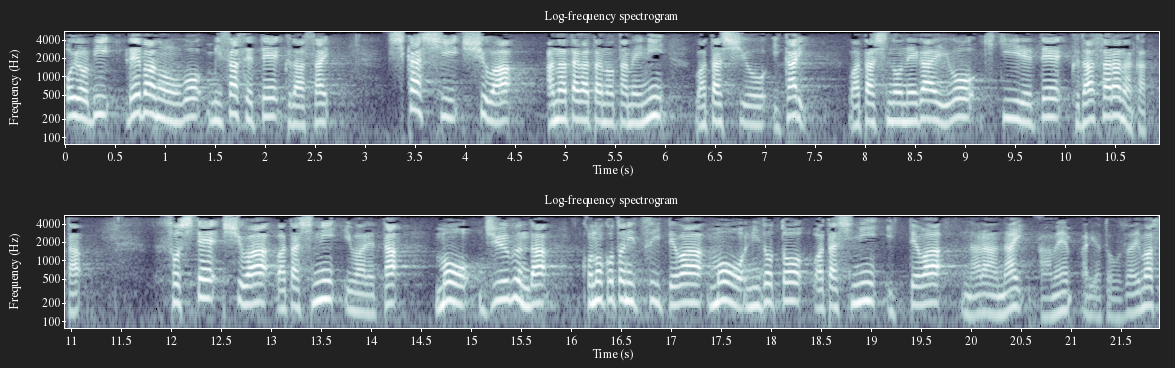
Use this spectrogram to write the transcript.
およびレバノンを見させてくださいしかし主はあなた方のために私を怒り私の願いを聞き入れてくださらなかったそして主は私に言われたもう十分だ。このことについてはもう二度と私に言ってはならない。アメン。ありがとうございます。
